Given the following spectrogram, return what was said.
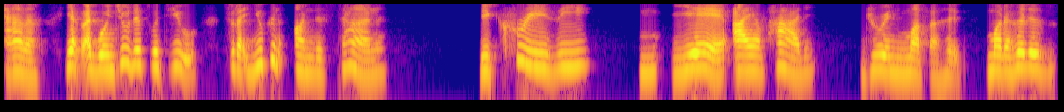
Anna, yes, I'm going through this with you so that you can understand the crazy year I have had during motherhood. Motherhood is,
